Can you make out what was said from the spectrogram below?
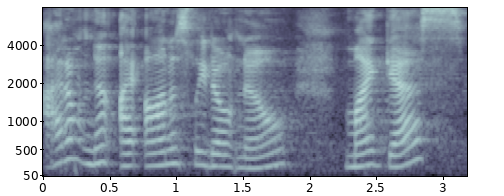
I don't know. I honestly don't know. My guess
